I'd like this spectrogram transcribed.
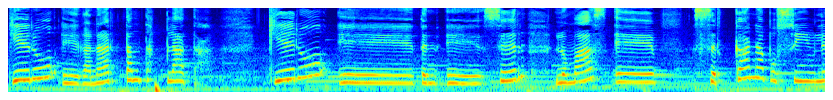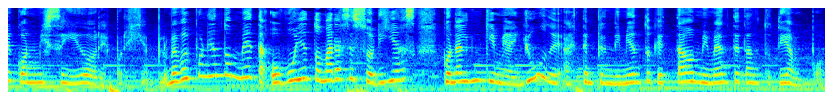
Quiero eh, ganar tantas plata. Quiero eh, eh, ser lo más eh, cercana posible con mis seguidores, por ejemplo. Me voy poniendo meta o voy a tomar asesorías con alguien que me ayude a este emprendimiento que ha estado en mi mente tanto tiempo.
